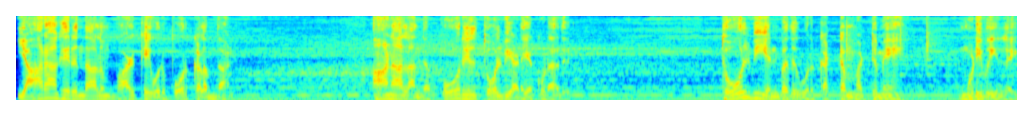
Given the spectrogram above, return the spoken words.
யாராக இருந்தாலும் வாழ்க்கை ஒரு போர்க்களம்தான். ஆனால் அந்த போரில் தோல்வி அடையக்கூடாது. தோல்வி என்பது ஒரு கட்டம் மட்டுமே முடிவு இல்லை.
